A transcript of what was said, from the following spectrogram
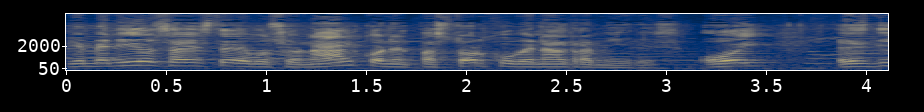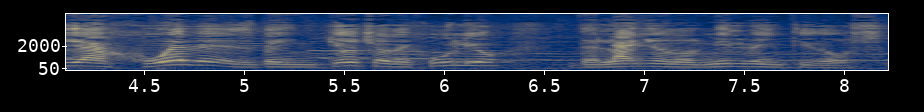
Bienvenidos a este devocional con el pastor Juvenal Ramírez. Hoy es día jueves 28 de julio del año 2022.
